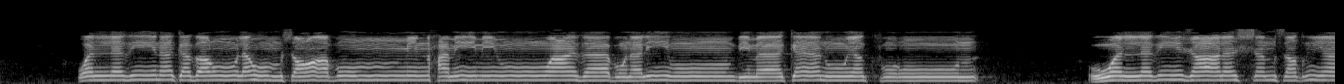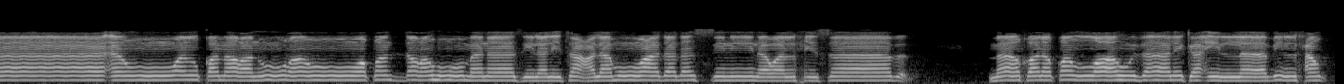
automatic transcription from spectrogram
والذين كفروا لهم شراب من حميم وعذاب أليم بما كانوا يكفرون. هو الذي جعل الشمس ضياء والقمر نورا وقدره منازل لتعلموا عدد السنين والحساب. ما خلق الله ذلك إلا بالحق.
